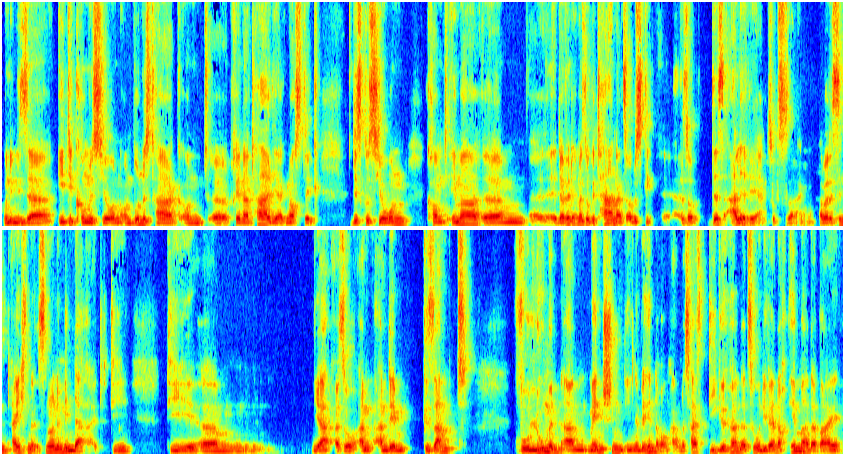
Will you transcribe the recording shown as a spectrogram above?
Und in dieser Ethikkommission und Bundestag und äh, Pränataldiagnostik Diskussion kommt immer, ähm, äh, da wird immer so getan, als ob es, als ob das alle wären sozusagen. Aber das sind eigentlich, eine, ist nur eine Minderheit, die, die ähm, ja, also an, an dem Gesamtvolumen an Menschen, die eine Behinderung haben. Das heißt, die gehören dazu und die werden auch immer dabei,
